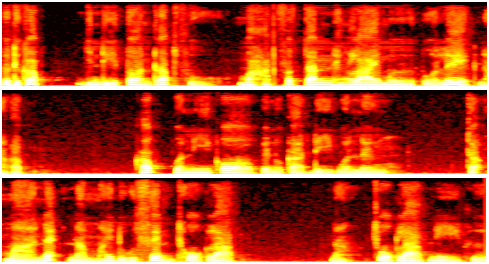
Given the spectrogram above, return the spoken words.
สวัสดีครับ ยินดีต้อนรับสู่ มหัศจรรย์แห่งลายมือตัวเลขนะครับ ครับวันนี้ก็เป็นโอกาสดีอีกวันหนึ่งจะมาแนะนำให้ดูเส้นโชคลาภนะโชคลาภนี่คือ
